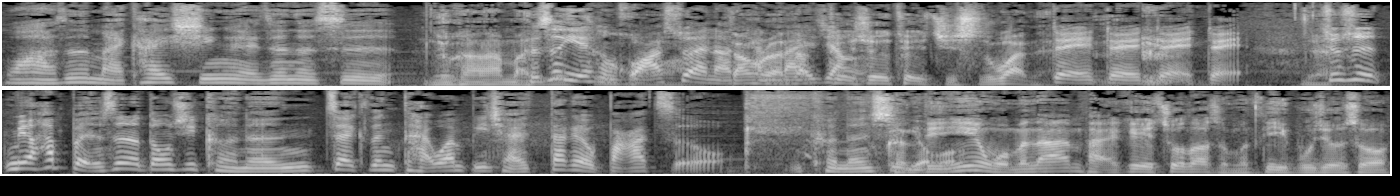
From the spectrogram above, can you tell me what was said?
哇，真的买开心哎，真的是。你就看他买，可是也很划算啊。当然，他退税退几十万，对对对对，就是没有他本身的东西，可能在跟台湾比起来，大概有八折哦，可能是有。肯定，因为我们的安排可以做到什么地步，就是说。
